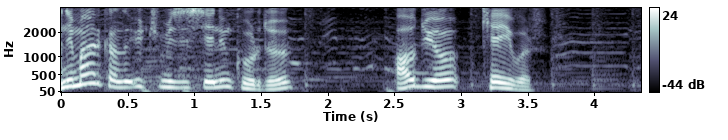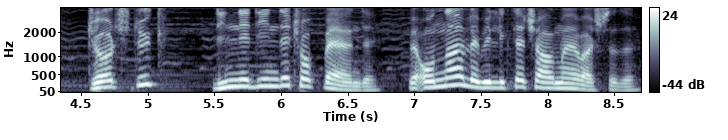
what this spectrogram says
Danimarkalı üç müzisyenin kurduğu Audio Caver. George Duke dinlediğinde çok beğendi ve onlarla birlikte çalmaya başladı.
